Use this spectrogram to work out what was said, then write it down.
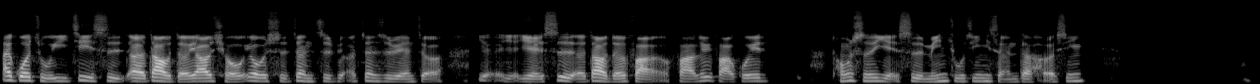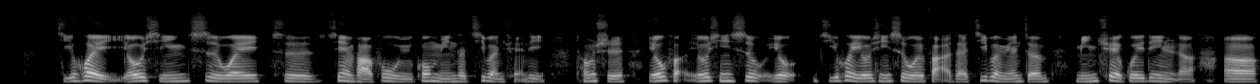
爱国主义既是呃道德要求，又是政治政治原则，也也也是呃道德法法律法规，同时也是民族精神的核心。集会、游行、示威是宪法赋予公民的基本权利。同时，游法游行示游集会、游行示威法的基本原则明确规定了呃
